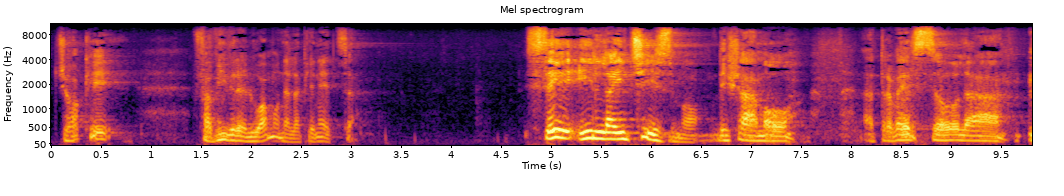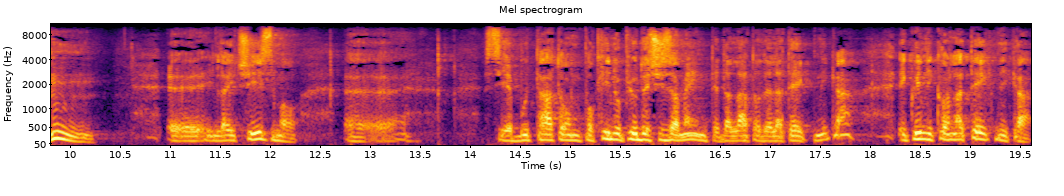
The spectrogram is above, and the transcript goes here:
ciò che fa vivere l'uomo nella pienezza. Se il laicismo, diciamo, attraverso la eh, il laicismo eh, si è buttato un pochino più decisamente dal lato della tecnica e quindi con la tecnica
